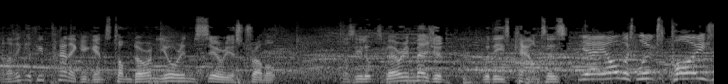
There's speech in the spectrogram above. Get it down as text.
And I think if you panic against Tom Doran, you're in serious trouble. Because he looks very measured with these counters. Yeah, he always looks poised,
